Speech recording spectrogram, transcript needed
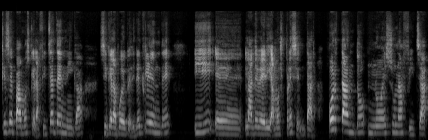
que sepamos que la ficha técnica sí que la puede pedir el cliente y eh, la deberíamos presentar. Por tanto, no es una ficha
